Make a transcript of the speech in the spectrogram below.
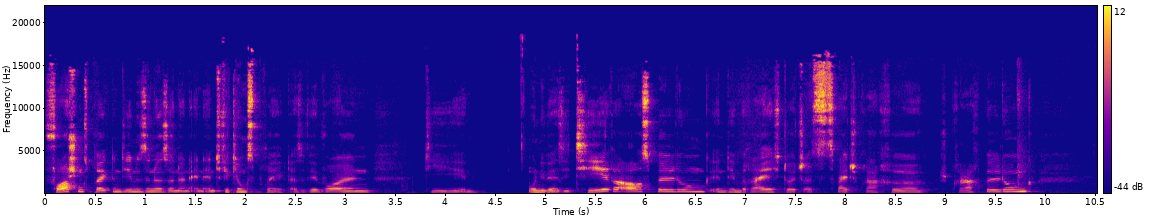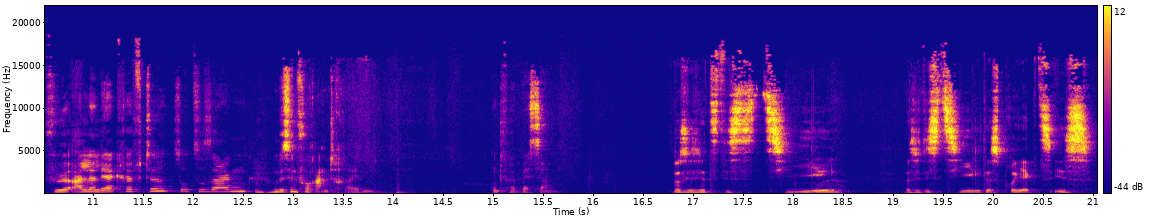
Forschungsprojekt in dem Sinne, sondern ein Entwicklungsprojekt. Also wir wollen die universitäre Ausbildung in dem Bereich Deutsch als Zweitsprache, Sprachbildung für alle Lehrkräfte sozusagen mhm. ein bisschen vorantreiben und verbessern was ist jetzt das Ziel? Also das Ziel des Projekts ist,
